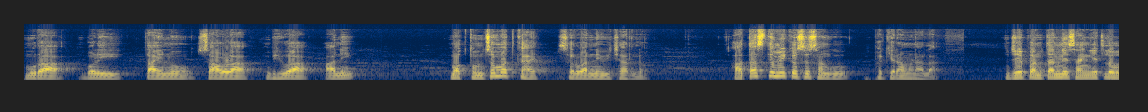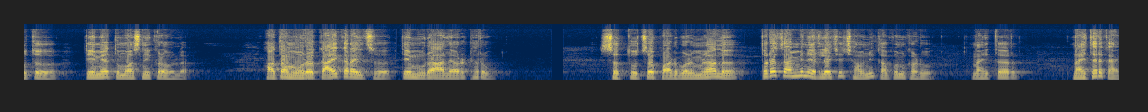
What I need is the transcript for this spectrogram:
मुरा बळी तायनो सावळा भिवा आणि मग तुमचं मत काय? सर्वांनी विचारलं. आताच ते मी कसं सांगू? फकीरा म्हणाला. जे पंतांनी सांगितलं होतं ते मी तुम्हासनी कळवलं. आता मोरं काय करायचं ते मुरा आल्यावर ठरवू. सत्तूचं पाठबळ मिळालं तरच आम्ही निर्ल्याची छावणी कापून काढू. नाहीतर नाहीतर काय?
